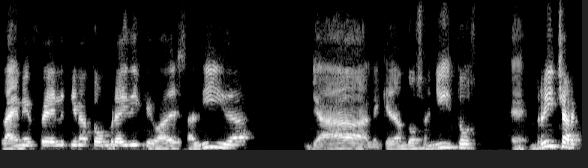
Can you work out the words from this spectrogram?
La NFL tiene a Tom Brady que va de salida, ya le quedan dos añitos. Eh, Richard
